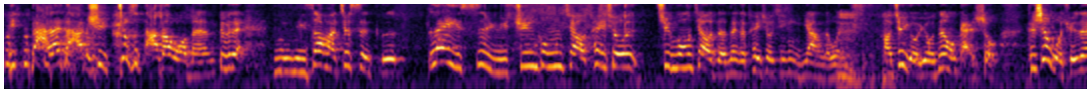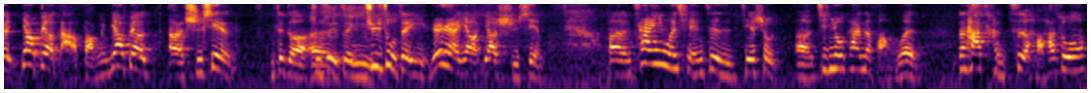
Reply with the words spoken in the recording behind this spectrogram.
你打来打去就是打到我们，对不对？你你知道吗？就是类似于军工教退休军工教的那个退休金一样的问题，好，就有有那种感受。可是我觉得要不要打房，要不要呃实现这个居住正义，居住正义仍然要要实现。呃，蔡英文前一阵子接受呃《金周刊》的访问，那他很自豪，他说。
